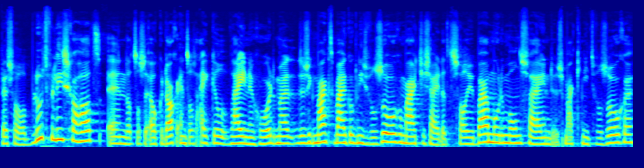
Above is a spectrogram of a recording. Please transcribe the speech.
best wel bloedverlies gehad. En dat was elke dag. En het was eigenlijk heel weinig hoor. Maar, dus ik maakte eigenlijk ook niet zoveel zorgen. Maartje zei dat het zal je baarmoedermond zijn. Dus maak je niet veel zorgen.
